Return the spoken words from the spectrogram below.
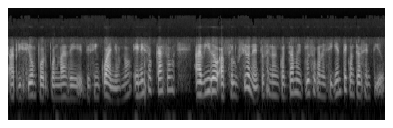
a prisión por por más de, de cinco años, ¿no? En esos casos ha habido absoluciones, entonces nos encontramos incluso con el siguiente contrasentido.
